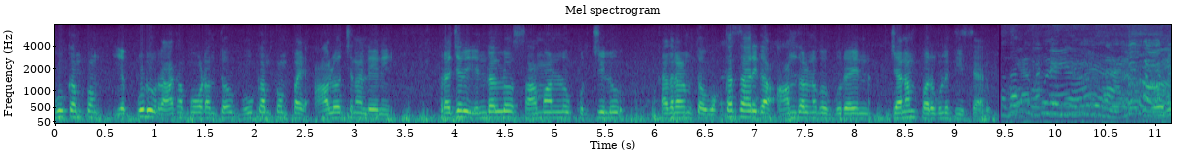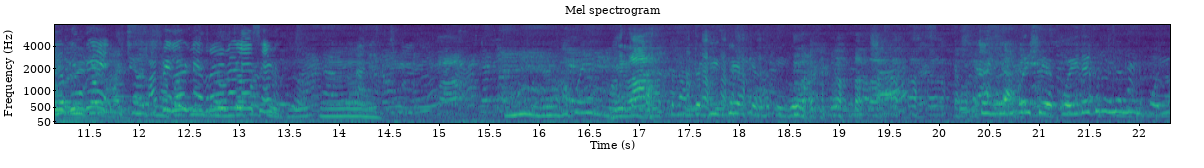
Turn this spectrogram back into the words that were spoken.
భూకంపం ఎప్పుడూ రాకపోవడంతో భూకంపంపై ఆలోచన లేని ప్రజలు ఇండ్లలో సామాన్లు కుర్చీలు కదలడంతో ఒక్కసారిగా ఆందోళనకు గురైన జనం పరుగులు తీశారు. మా పిల్లల్ని ఎదురుగా లేసాడు పొయ్యి దగ్గర ఉందండి నేను పొయ్యి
